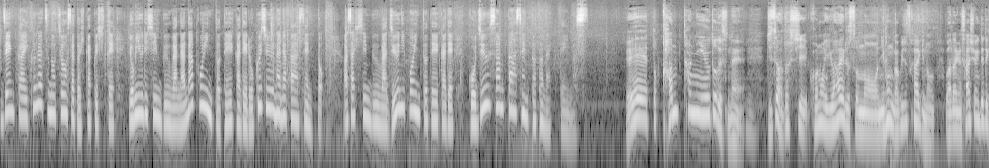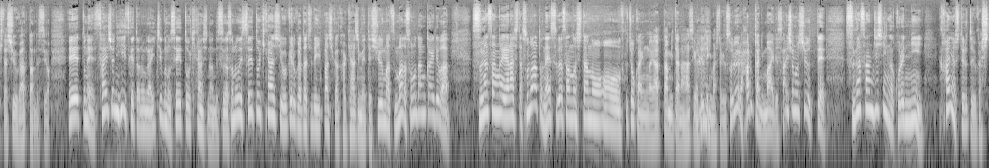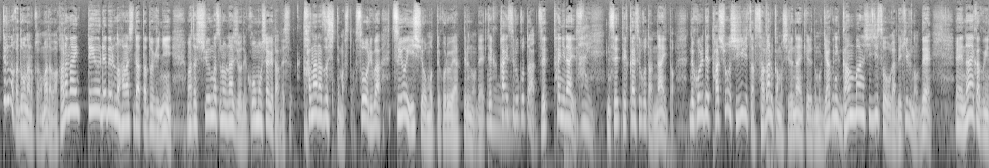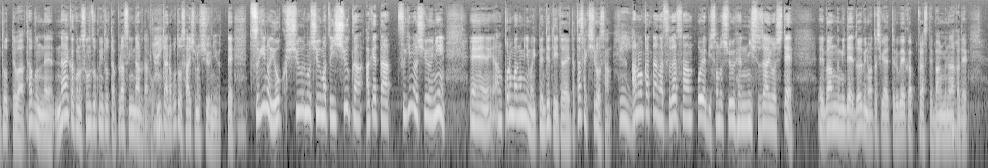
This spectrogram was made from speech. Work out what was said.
前回9月の調査と比較して読売新聞は7ポイント低下で67%朝日新聞は12ポイント低下で53%となっています。えーと簡単に言うとですね、うん実は私、このいわゆるその日本学術会議の話題が最初に出てきた週があったんですよ。えっ、とね、最初に火つけたのが一部の政党機関紙なんですが、その政党機関紙を受ける形で一般紙が書き始めて、週末、まだその段階では、菅さんがやらした、その後ね、菅さんの下の副長官がやったみたいな話が出てきましたけど、はい、それよりはるかに前で最初の週って、菅さん自身がこれに関与してるというか知ってるのかどうなのかがまだわからないっていうレベルの話だった時に私週末のラジオでこう申し上げたんです。必ず知ってますと。総理は強い意志を持ってこれをやってるので撤回することは絶対にないです、はい、撤回することはないと。でこれで多少支持率は下がるかもしれないけれども逆に岩盤支持層ができるので、えー、内閣にとっては多分ね内閣の存続にとってはプラスになるだろう、みたいなことを最初の週に言って次の翌週の週末1週間空けた次の週にえー、この番組にも一遍出ていただいた田崎史郎さん、あの方が菅さんおよびその周辺に取材をして、えー、番組で土曜日の私がやってる「ウェイクアッププラス」という番組の中で、うん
